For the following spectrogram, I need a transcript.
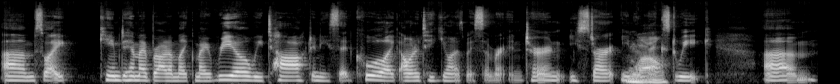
Um, so I came to him. I brought him like my reel. We talked, and he said, "Cool. Like I want to take you on as my summer intern. You start, you know, Wow. next week." Um,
